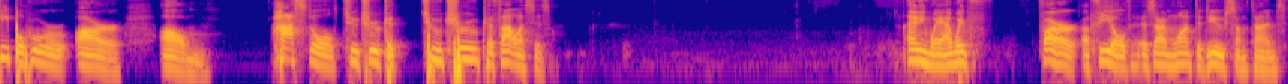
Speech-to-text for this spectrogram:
people who are um, hostile to true to true Catholicism. Anyway, I went far afield as I'm wont to do sometimes.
